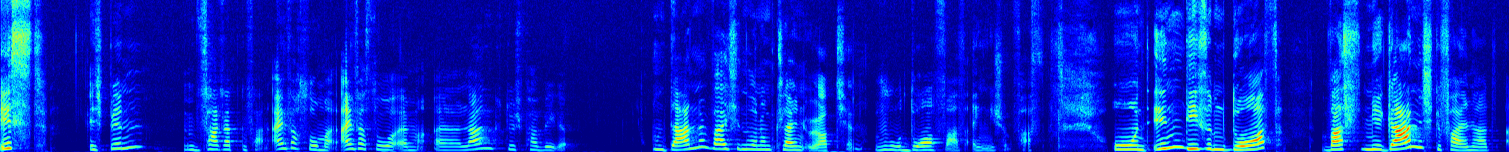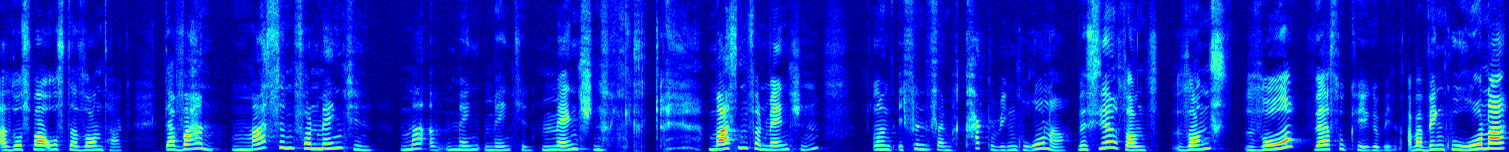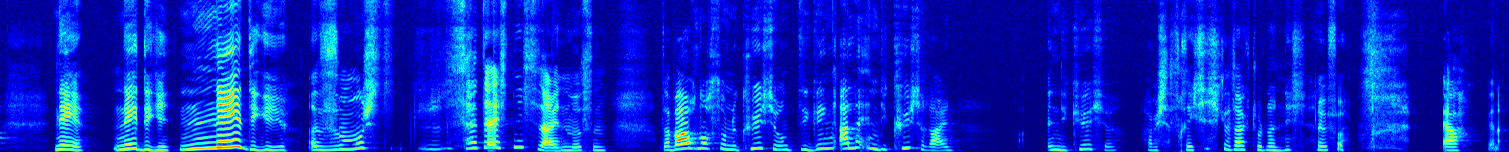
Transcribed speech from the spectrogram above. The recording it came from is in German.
ist, ich bin Fahrrad gefahren. Einfach so mal, einfach so ähm, äh, lang durch ein paar Wege. Und dann war ich in so einem kleinen Örtchen. So Dorf war es eigentlich schon fast. Und in diesem Dorf, was mir gar nicht gefallen hat, also es war Ostersonntag, da waren Massen von Männchen. Ma Männchen, Menschen. Massen von Menschen. Und ich finde es einfach kacke wegen Corona. Wisst ihr? Sonst, sonst so wäre es okay gewesen. Aber wegen Corona, nee, nee, Digi, nee, Digi. Also es es hätte echt nicht sein müssen. Da war auch noch so eine Küche und die gingen alle in die Küche rein. In die Küche. Habe ich das richtig gesagt oder nicht? Hilfe. Ja, genau.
